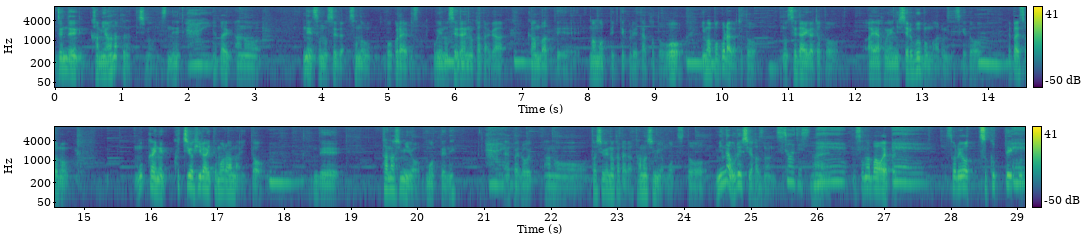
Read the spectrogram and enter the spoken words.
全然噛み合わなくなってしまうんですね。はい。やっぱりあのねその世代その僕らより上の世代の方がうん。頑張って守ってきてくれたことを、うん。今僕らがちょっとの世代がちょっとあやふやにしてる部分もあるんですけど、うん。やっぱりそのもう一回ね口を開いてもらわないとう、ん。で楽しみを持ってねはい。やっぱり老あの年上の方が楽しみを持つとみんな嬉しいはずなんですよ。そうですね。はい、でその場をやっぱり、えそれを作っていくっえ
